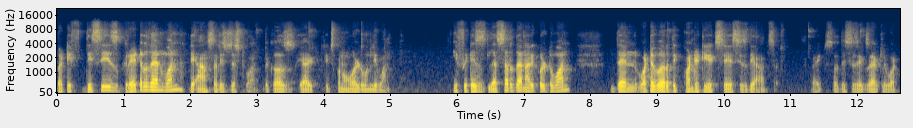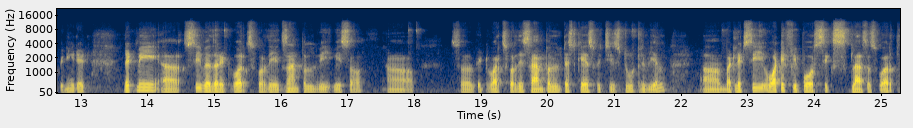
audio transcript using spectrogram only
But if this is greater than one, the answer is just one because yeah, it, it's going to hold only one. If it is lesser than or equal to one, then whatever the quantity it says is the answer, right? So this is exactly what we needed. Let me uh, see whether it works for the example we, we saw. So it works for the sample test case, which is too trivial. Uh, but let's see what if we pour six glasses worth?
